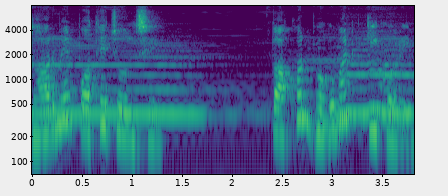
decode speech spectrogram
ধর্মের পথে চলছে, তখন ভগবান কি করেন?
